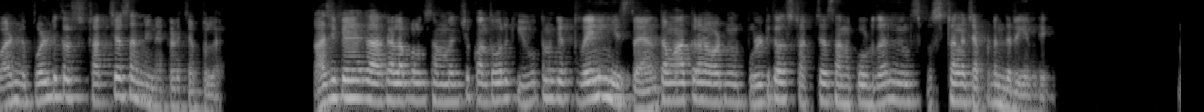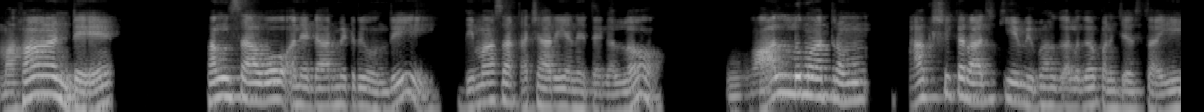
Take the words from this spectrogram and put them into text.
వాటిని పొలిటికల్ స్ట్రక్చర్స్ అని నేను ఎక్కడ చెప్పలే. రాజకీయ కార్యకలాపాలకు సంబంధించి కొంతవరకు యూత్కి ట్రైనింగ్ ఇస్తాయి. అంత మాత్రాన వాటిని పొలిటికల్ స్ట్రక్చర్స్ అనకూడదని నేను స్పష్టంగా చెప్పడం జరిగింది. మహా అంటే హంసావో అనే డార్మిటరీ ఉంది. దిమాసా కచారి అనే తెగల్లో వాళ్ళు మాత్రం పాక్షిక రాజకీయ విభాగాలుగా పనిచేస్తాయి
